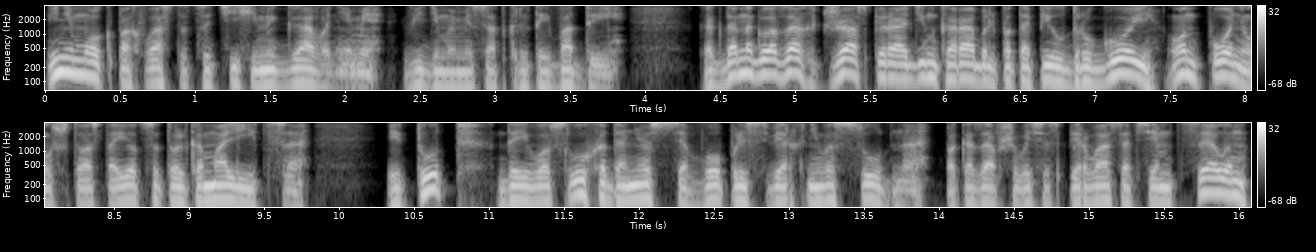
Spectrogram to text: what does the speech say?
и не мог похвастаться тихими гаванями, видимыми с открытой воды. Когда на глазах Джаспера один корабль потопил другой, он понял, что остается только молиться — и тут до его слуха донесся вопль с верхнего судна, показавшегося сперва совсем целым,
